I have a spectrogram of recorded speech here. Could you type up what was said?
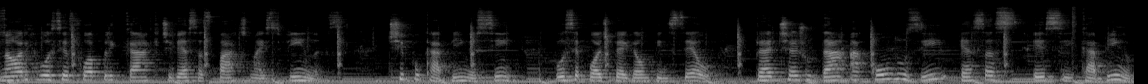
Na hora que você for aplicar, que tiver essas partes mais finas, tipo cabinho assim, você pode pegar um pincel para te ajudar a conduzir essas, esse cabinho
